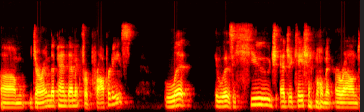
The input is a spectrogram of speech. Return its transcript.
um, during the pandemic for properties lit it was a huge education moment around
